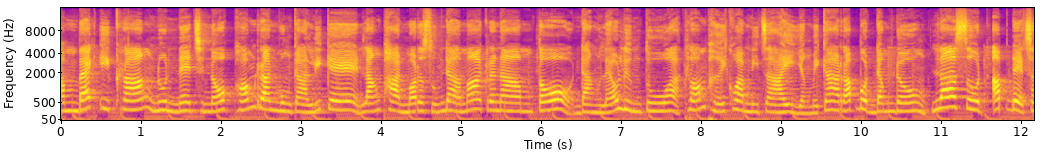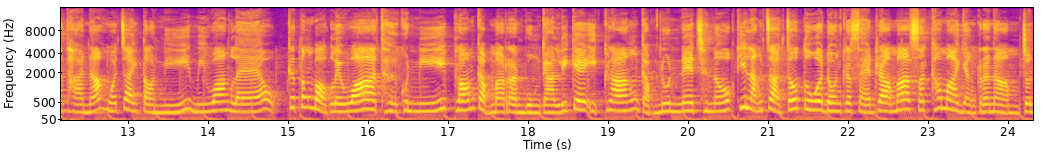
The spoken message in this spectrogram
คัมแบ็กอีกครั้ง นุ่นเนชนก พร้อมรันวงการลิเก หลังผ่านมรสุมดราม่ากระนำโต ดังแล้วลืมตัว พร้อมเผยความในใจยังไม่กล้ารับบทดำดง ล่าสุดอัปเดตสถานะหัวใจตอนนี้มีว่างแล้ว ก็ต้องบอกเลยว่าเธอคนนี้พร้อมกับมารันวงการลิเกอีกครั้ง กับนุ่นเนชนก ที่หลังจากเจ้าตัวโดนกระแสดราม่าซัดเข้ามาอย่างกระนำจน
